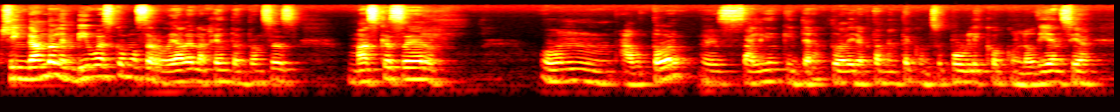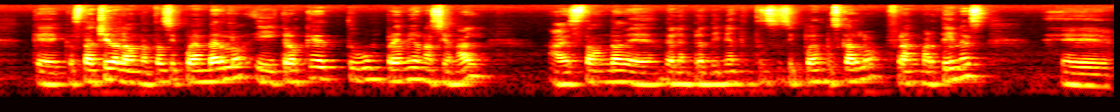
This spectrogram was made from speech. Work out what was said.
chingándole en vivo es como se rodea de la gente. Entonces, más que ser un autor es alguien que interactúa directamente con su público, con la audiencia, que, está chido la onda. Entonces, si pueden verlo, y creo que tuvo un premio nacional a esta onda del emprendimiento. Entonces, si pueden buscarlo, Frank Martínez, eh,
